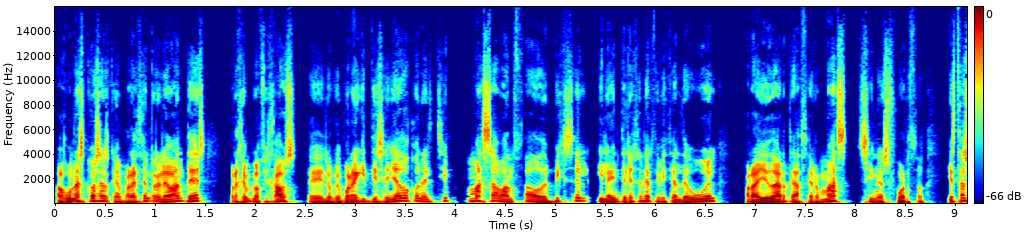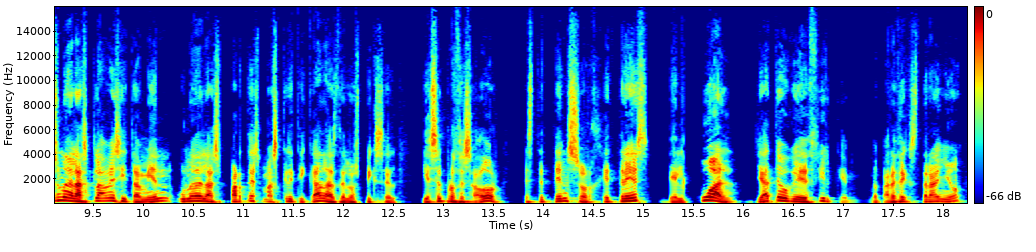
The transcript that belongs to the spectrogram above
algunas cosas que me parecen relevantes. Por ejemplo, fijaos eh, lo que pone aquí, diseñado con el chip más avanzado de Pixel y la inteligencia artificial de Google para ayudarte a hacer más sin esfuerzo. Y esta es una de las claves y también una de las partes más criticadas de los Pixel, y es el procesador. Este Tensor G3, del cual ya tengo que decir que me parece extraño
